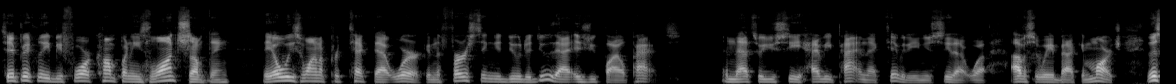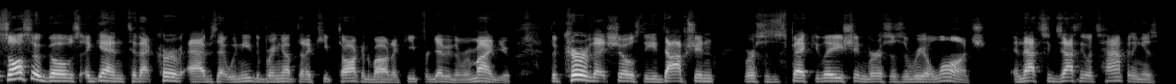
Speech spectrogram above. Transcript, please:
Typically, before companies launch something, they always want to protect that work. And the first thing you do to do that is you file patents. And that's where you see heavy patent activity. And you see that well, obviously way back in March. This also goes again to that curve abs that we need to bring up that I keep talking about. I keep forgetting to remind you. The curve that shows the adoption versus the speculation versus the real launch. And that's exactly what's happening is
